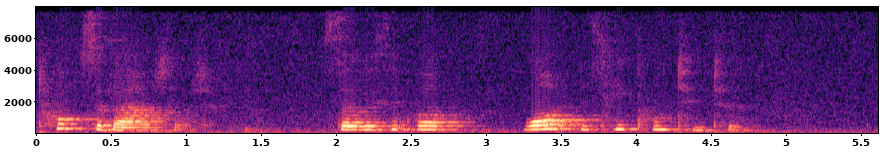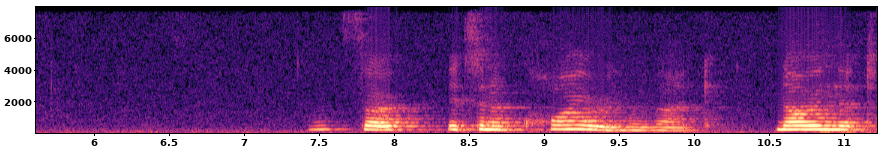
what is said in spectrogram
talks about it. So we think, well, what is he pointing to? So it's an inquiry we make, knowing that,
